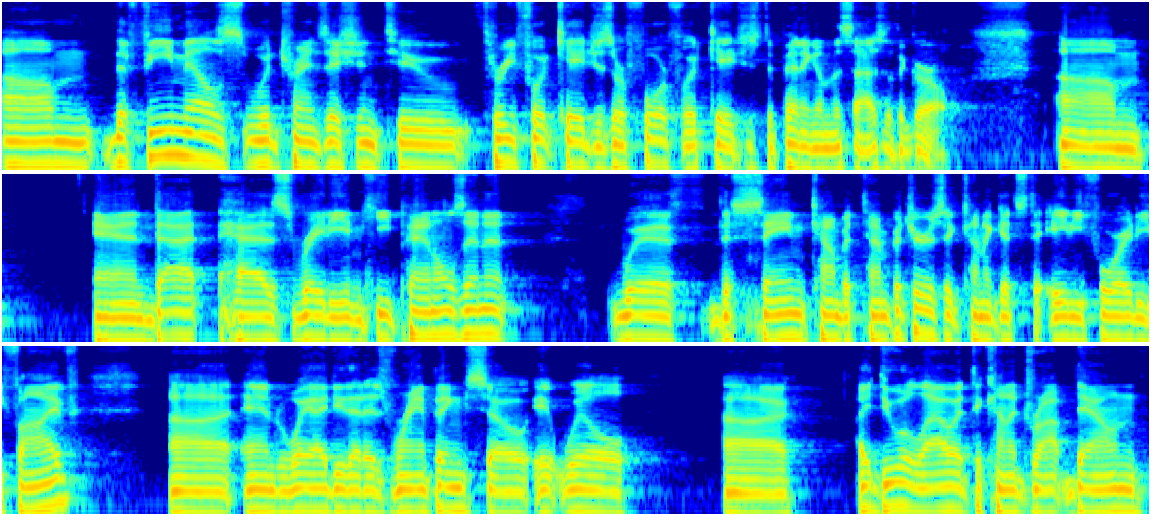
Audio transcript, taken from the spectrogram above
Um the females would transition to three foot cages or four foot cages depending on the size of the girl. Um and that has radiant heat panels in it with the same kind of temperatures. It kind of gets to 84 85 uh, and the way i do that is ramping so it will uh, i do allow it to kind of drop down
